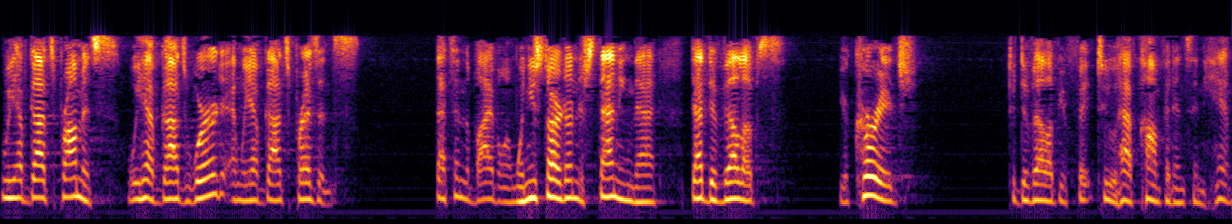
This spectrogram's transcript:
We have God's promise, we have God's word, and we have God's presence. That's in the Bible. And when you start understanding that, that develops your courage to develop your faith, to have confidence in Him.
